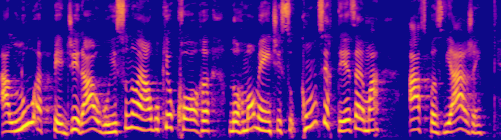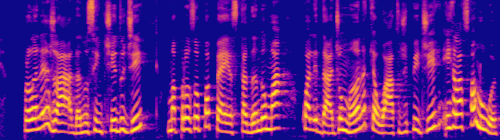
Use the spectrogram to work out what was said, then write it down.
A lua pedir algo, isso não é algo que ocorra normalmente. Isso com certeza é uma aspas viagem planejada, no sentido de uma prosopopeia, você está dando uma qualidade humana, que é o ato de pedir, em relação à lua.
